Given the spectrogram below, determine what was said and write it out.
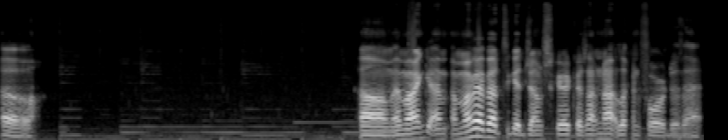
oh. Um, am I, am, am I about to get jump scared? Because I'm not looking forward to that.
